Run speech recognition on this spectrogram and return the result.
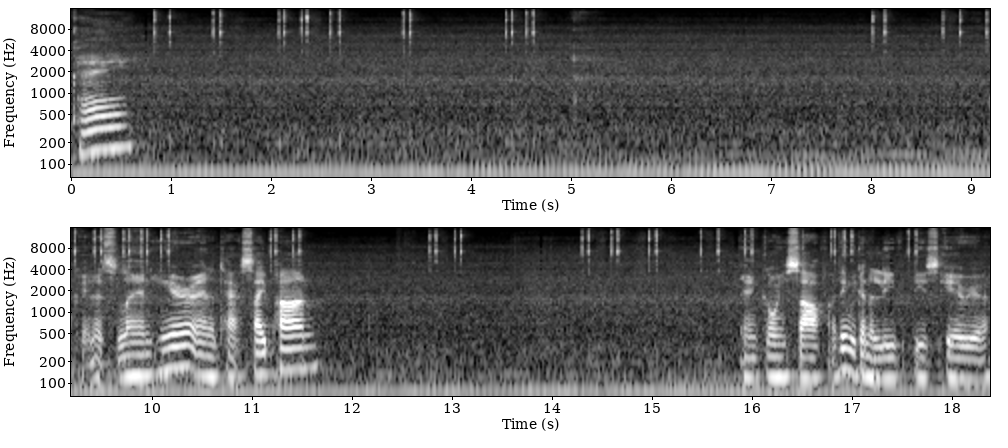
Okay. Okay, let's land here and attack Saipan. And going south. I think we're gonna leave this area.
